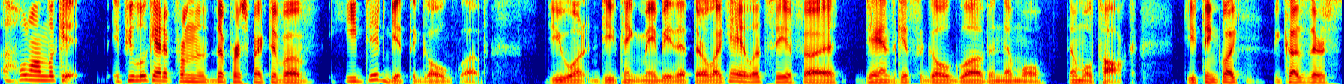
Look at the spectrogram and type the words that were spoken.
hold on. Look at if you look at it from the, the perspective of he did get the Gold Glove. Do you want? Do you think maybe that they're like, hey, let's see if uh, Dan's gets the Gold Glove, and then we'll then we'll talk. Do you think like because there's?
